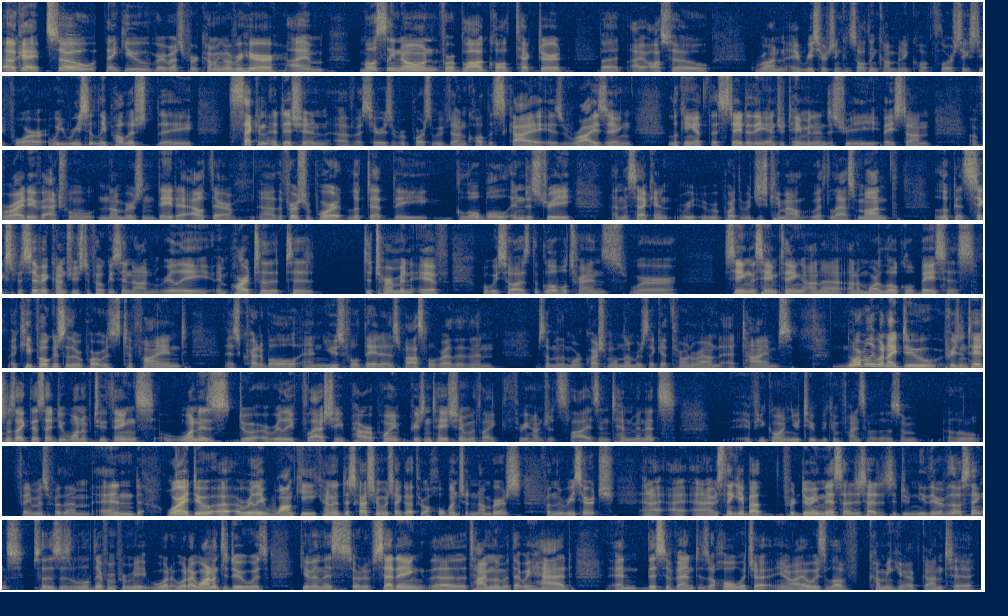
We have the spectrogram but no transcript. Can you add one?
Okay, so thank you very much for coming over here. I am mostly known for a blog called Techdirt, but I also run a research and consulting company called Floor 64. We recently published the second edition of a series of reports that we've done called The Sky is Rising, looking at the state of the entertainment industry based on a variety of actual numbers and data out there. Uh, the first report looked at the global industry, and the second re- report that we just came out with last month looked at six specific countries to focus in on, really in part to, to determine if what we saw as the global trends were seeing the same thing on a, on a more local basis. A key focus of the report was to find as credible and useful data as possible rather than some of the more questionable numbers that get thrown around at times. Normally, when I do presentations like this, I do one of two things. One is do a really flashy PowerPoint presentation with like 300 slides in 10 minutes if you go on YouTube, you can find some of those. I'm a little famous for them. And or I do a, a, really wonky kind of discussion, which I go through a whole bunch of numbers from the research. And I, I, and I was thinking about for doing this, I decided to do neither of those things. So this is a little different for me. What what I wanted to do was, given this sort of setting, the the time limit that we had, and this event as a whole, which I you know I always love coming here. I've gone to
